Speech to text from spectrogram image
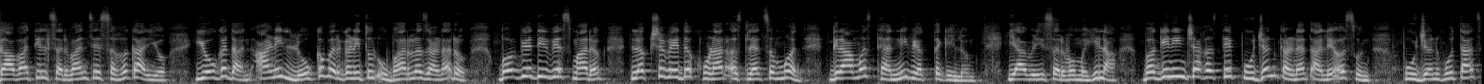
गावातील सर्वांचे सहकार्य योगदान आणि लोकवर्गणीतून उभारलं जाणारं भव्य दिव्य स्मारक लक्षवेधक होणार असल्याचं मत ग्रामस्थांनी व्यक्त केलं. यावेळी सर्व महिला भगिनींच्या हस्ते पूजन करण्यात आले असून पूजन होताच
